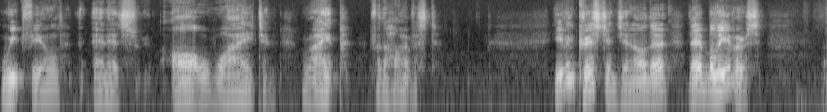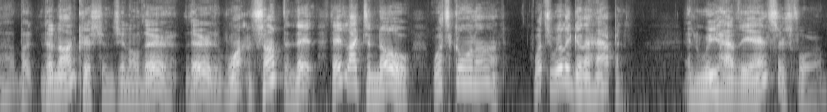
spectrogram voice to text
wheat field, and it's all white and ripe for the harvest. Even Christians, you know, they're they're believers, uh, but the non-Christians, you know, they're they're wanting something. They they'd like to know what's going on, what's really going to happen, and we have the answers for them.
